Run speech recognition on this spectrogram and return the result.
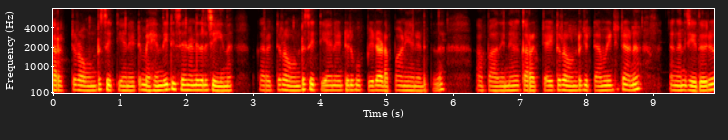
കറക്റ്റ് റൗണ്ട് സെറ്റ് ചെയ്യാനായിട്ട് മെഹന്തി ഡിസൈനാണ് ഇതിൽ ചെയ്യുന്നത്. കറക്റ്റ് റൗണ്ട് സെറ്റ് ചെയ്യാനായിട്ട് ഒരു കുപ്പിയുടെ അടപ്പാണ് ഞാൻ എടുത്തത്. അപ്പോൾ അതിന് കറക്റ്റായിട്ട് റൗണ്ട് കിട്ടാൻ വേണ്ടിയിട്ടാണ് അങ്ങനെ ചെയ്തത്. ഒരു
